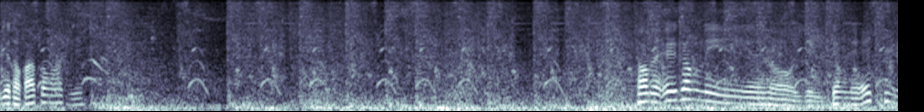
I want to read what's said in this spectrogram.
이게 더 깔끔하지. 처음에 1경리에서 이제 2경리 1팀이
